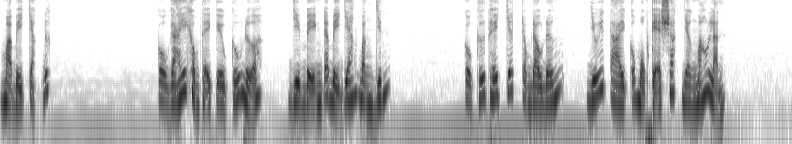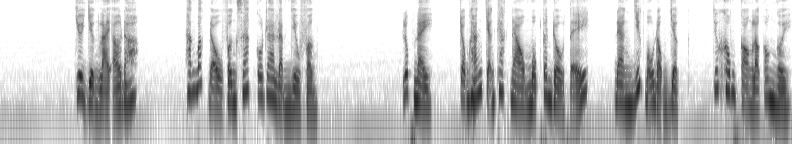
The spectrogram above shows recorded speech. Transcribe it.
mà bị chặt đứt. Cô gái không thể kêu cứu nữa vì miệng đã bị dán băng dính. Cô cứ thế chết trong đau đớn dưới tay của một kẻ sát nhân máu lạnh. Chưa dừng lại ở đó, hắn bắt đầu phân xác cô ra làm nhiều phần. Lúc này, trong hắn chẳng khác nào một tên đồ tể đang giết mẫu động vật, chứ không còn là con người.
